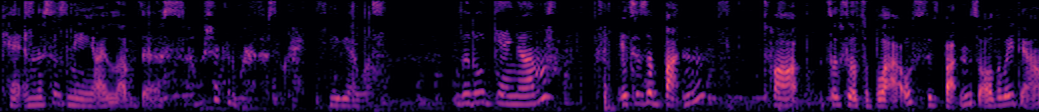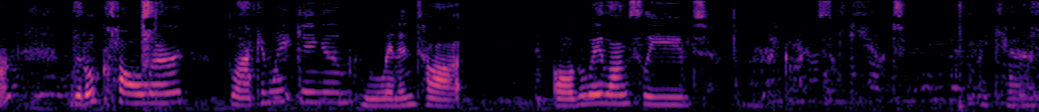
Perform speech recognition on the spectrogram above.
Okay, and this is me. I love this. I wish I could wear this. Okay, maybe I will. Little gingham. It is a button top. So, so it's a blouse. There's buttons all the way down. Little collar, black and white gingham, linen top, all the way long sleeved. Oh my God, it's so cute. Can't.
